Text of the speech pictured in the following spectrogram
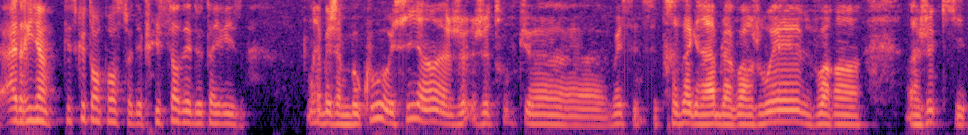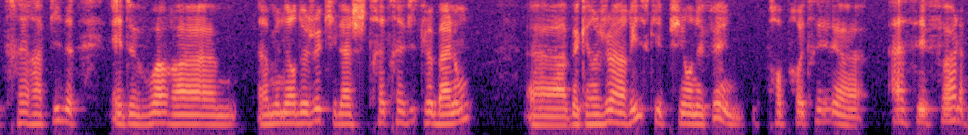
Adrien, qu'est-ce que tu en penses, toi, des Pacers et de Tyrese? Ouais, ben, j'aime beaucoup aussi. Hein. Je, je, trouve que euh, oui, c'est, c'est très agréable à voir jouer, de voir un, un, jeu qui est très rapide et de voir euh, un meneur de jeu qui lâche très très vite le ballon euh, avec un jeu à risque et puis en effet une propreté euh, assez folle.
